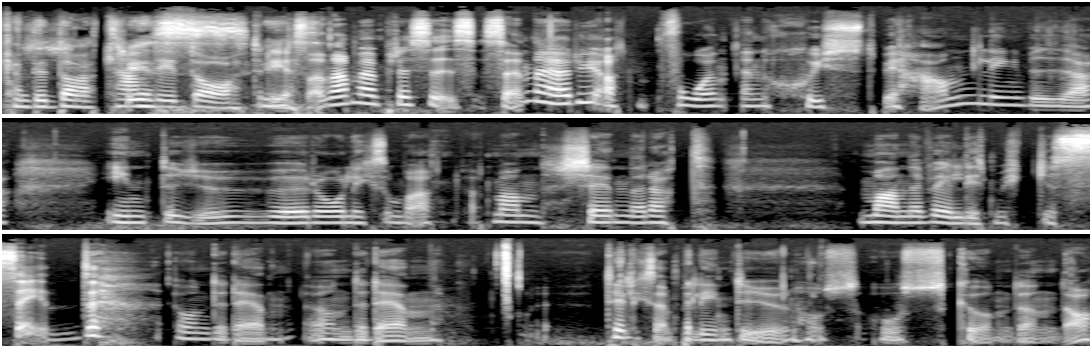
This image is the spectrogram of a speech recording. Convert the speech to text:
Kandidatres. kandidatresan. Ja, men precis. Sen är det ju att få en, en schysst behandling via intervjuer och liksom att, att man känner att man är väldigt mycket sedd under den, under den till exempel intervjun hos, hos kunden. Då.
